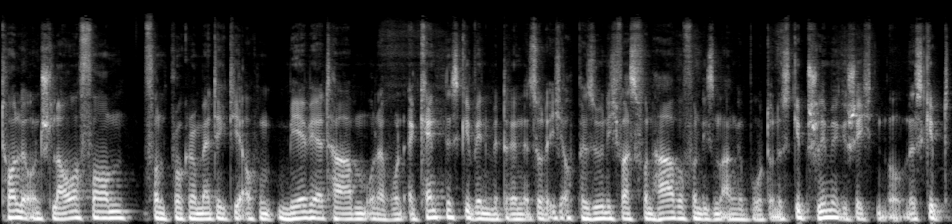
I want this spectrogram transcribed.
tolle und schlaue Formen von Programmatic, die auch einen Mehrwert haben oder wo ein Erkenntnisgewinn mit drin ist oder ich auch persönlich was von habe von diesem Angebot. Und es gibt schlimme Geschichten und es gibt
